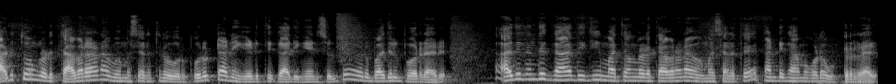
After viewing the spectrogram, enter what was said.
அடுத்தவங்களோட தவறான விமர்சனத்தில் ஒரு பொருட்டாக நீங்கள் எடுத்துக்காதீங்கன்னு சொல்லிட்டு அவர் பதில் போடுறாரு. அதுலேருந்து காந்திஜி மற்றவங்களோட தவறான விமர்சனத்தை கண்டுக்காமல் கூட விட்டுறாரு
